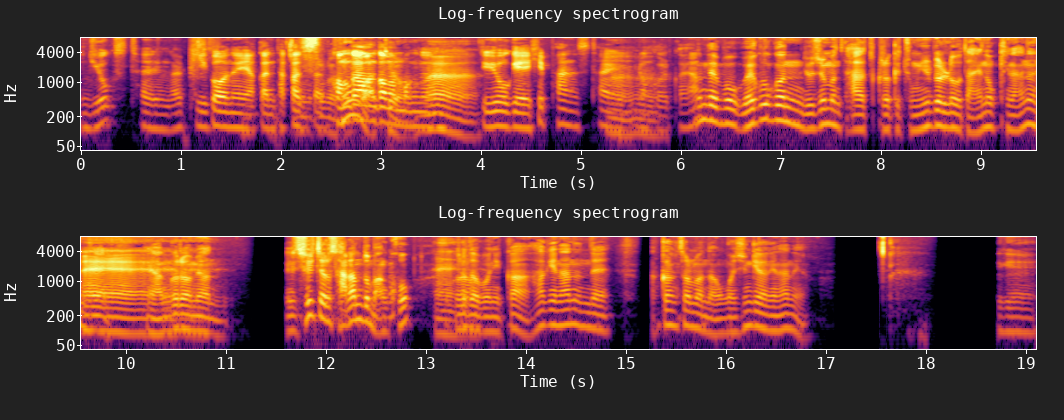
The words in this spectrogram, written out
뉴욕 스타일인가요? 비건의 약간 닭가슴살 건강한 것만 것 먹는. 네. 뉴욕의 힙한 스타일 음. 이런 걸까요? 근데 뭐 외국은 요즘은 다 그렇게 종류별로 다 해놓긴 하는데 네. 안 그러면 실제로 사람도 많고 네. 그러다 보니까 하긴 하는데 닭가슴살만 나온 건 신기하긴 하네요. 되게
